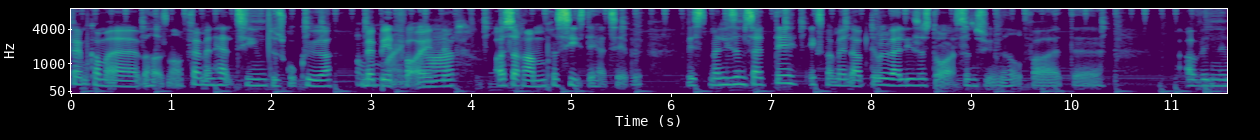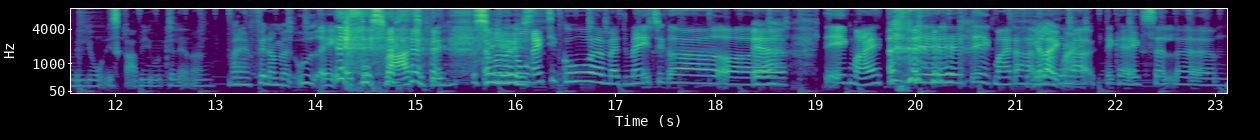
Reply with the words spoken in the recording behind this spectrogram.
5, hvad hedder sådan noget, 5,5 time, du skulle køre med bind for øjnene God. og så ramme præcis det her tæppe. Hvis man ligesom satte det eksperiment op, det vil være lige så stor sandsynlighed for at, øh, at vinde en million i skrabe julekalenderen. Hvordan finder man ud af, at det svarer til det? Der må være nogle rigtig gode øh, matematikere, og Ja. ja. det er ikke mig. Det, det, det er ikke mig, der har lavet det mig. her. Det kan jeg ikke selv... Øh, det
